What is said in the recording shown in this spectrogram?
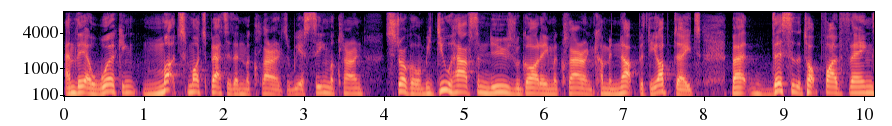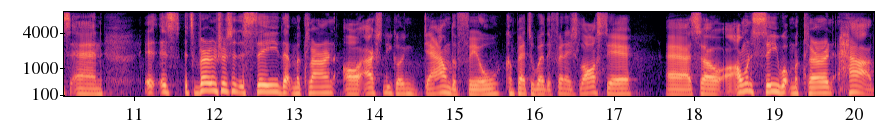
and they are working much, much better than McLaren. So we are seeing McLaren struggle, and we do have some news regarding McLaren coming up with the updates. But this is the top five things, and it's it's very interesting to see that McLaren are actually going down the field compared to where they finished last year. Uh, so I want to see what McLaren have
